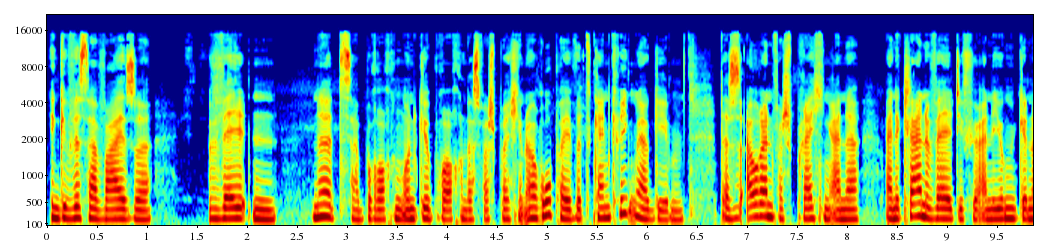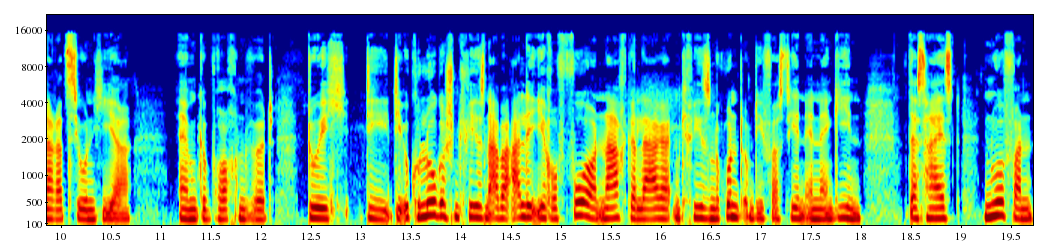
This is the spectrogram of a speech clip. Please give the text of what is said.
in gewisser Weise Welten ne, zerbrochen und gebrochen. Das Versprechen in Europa, hier wird es keinen Krieg mehr geben. Das ist auch ein Versprechen, eine, eine kleine Welt, die für eine junge Generation hier ähm, gebrochen wird durch die, die ökologischen Krisen, aber alle ihre vor- und nachgelagerten Krisen rund um die fossilen Energien. Das heißt, nur von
